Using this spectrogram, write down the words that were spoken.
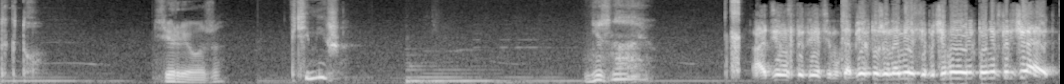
Ты кто? Сережа. Где Миша? Не знаю. Одиннадцатый третьему. Объект уже на месте. Почему его никто не встречает?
